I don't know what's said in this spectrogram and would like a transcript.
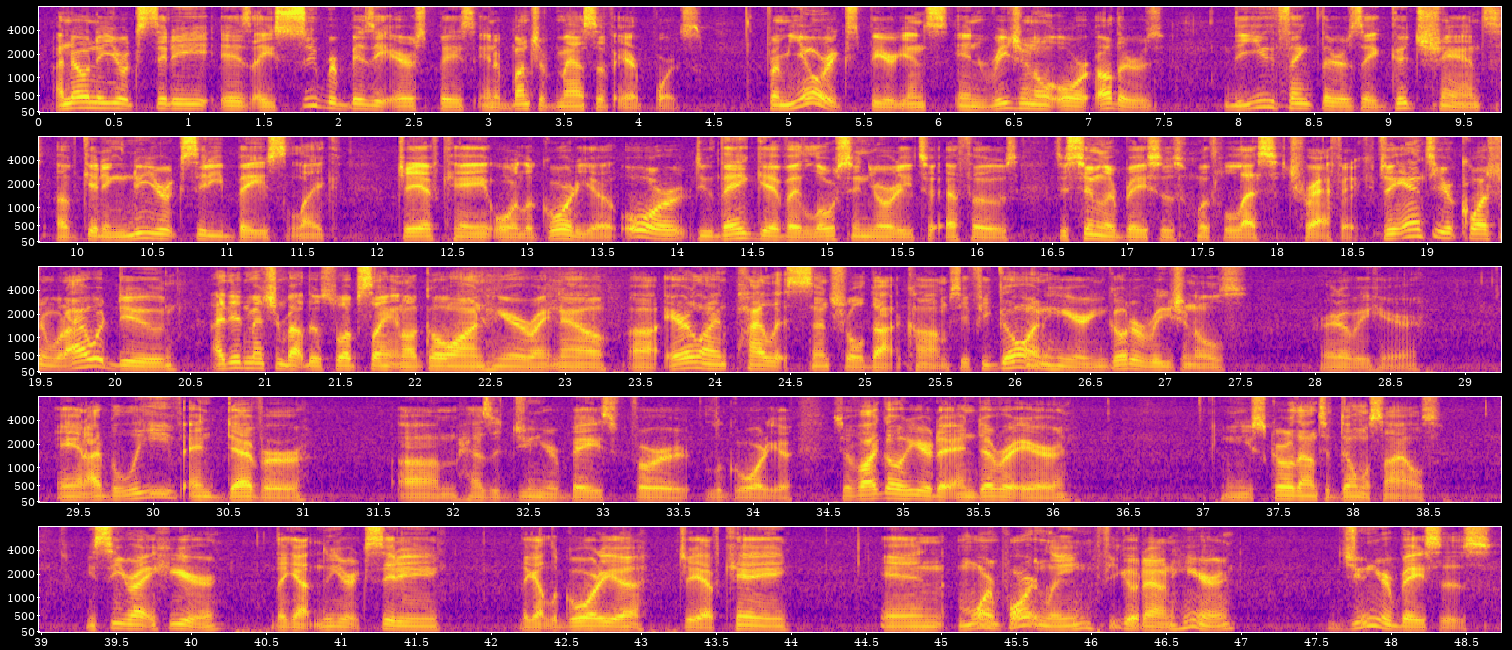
I know New York City is a super busy airspace in a bunch of massive airports. From your experience in regional or others, do you think there's a good chance of getting New York City based like JFK or LaGuardia, or do they give a low seniority to FOs to similar bases with less traffic? To answer your question, what I would do, I did mention about this website, and I'll go on here right now, uh, airlinepilotcentral.com. So if you go on here, you go to regionals, right over here, and I believe Endeavor um, has a junior base for LaGuardia. So if I go here to Endeavor Air and you scroll down to domiciles, you see right here they got New York City, they got LaGuardia, JFK, and more importantly, if you go down here, junior bases.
